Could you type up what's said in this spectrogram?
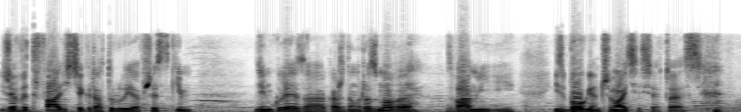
i że wytrwaliście. Gratuluję wszystkim. Dziękuję za każdą rozmowę z Wami i, i z Bogiem. Trzymajcie się. Cześć.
